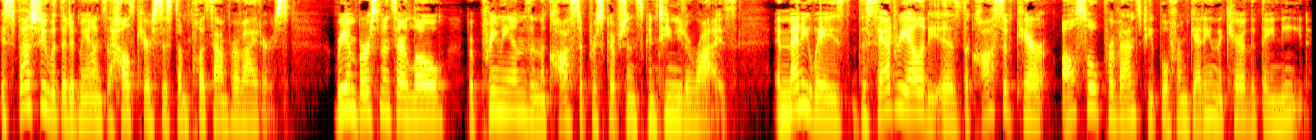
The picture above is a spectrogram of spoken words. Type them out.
especially with the demands the healthcare system puts on providers. Reimbursements are low, but premiums and the cost of prescriptions continue to rise. In many ways, the sad reality is the cost of care also prevents people from getting the care that they need.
